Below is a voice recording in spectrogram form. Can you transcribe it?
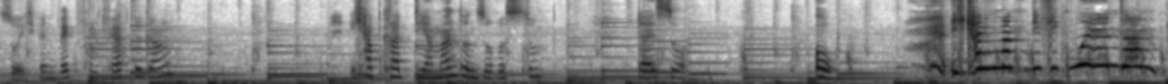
So, ich bin weg vom Pferd gegangen. Ich habe gerade Diamant und so Rüstung. Da ist so. Oh. Ich kann niemanden die Figur ändern.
